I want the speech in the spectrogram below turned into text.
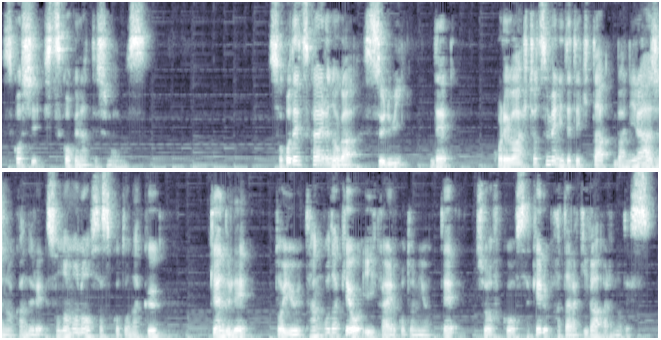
少ししつこくなってしまいます。そこで使えるのが celui で、これは一つ目に出てきたバニラ味のカヌレそのものを指すことなく、キャヌレという単語だけを言い換えることによって重複を避ける働きがあるのです。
